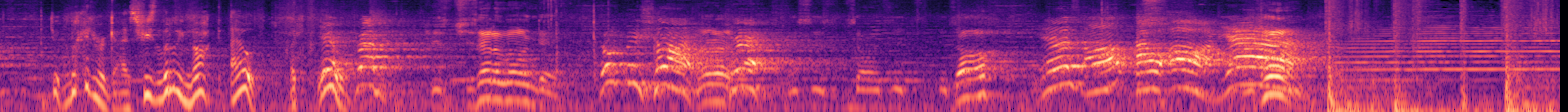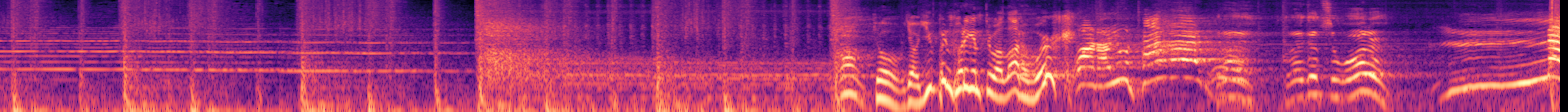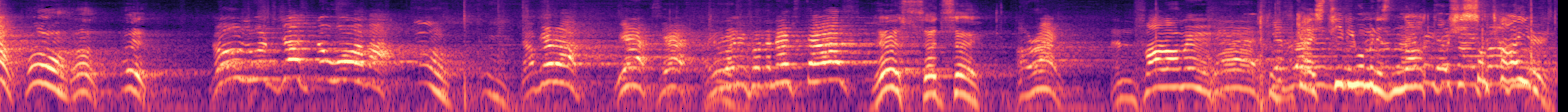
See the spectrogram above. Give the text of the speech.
Dude, look at her, guys. She's literally knocked out. Like, Yeah, ew. grab She's she's had a long day. Don't be shy. All right. Yeah. This is so it's, it's, it's off. Yes, on. Now on. Yeah. Oh. Oh, yo, yo, you've been putting him through a lot of work. What, are you tired? Uh, can I get some water? No. Oh, oh, hey. Those were just the warm up. Now get up. Yes, yes. Are you ready for the next task? Yes, Sensei. All right. Then follow me. Yes. Get ready. Guys, TV woman is knocked out. She's so tired.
